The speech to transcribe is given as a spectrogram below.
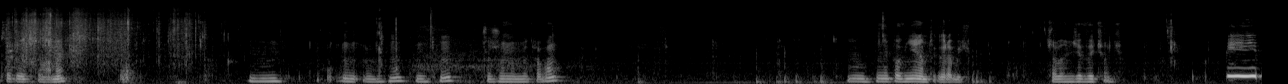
Co tu jeszcze mamy? Mm. Mm. Przesunę mikrofon. Nie powinienem tego robić. Trzeba będzie wyciąć. Pip.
